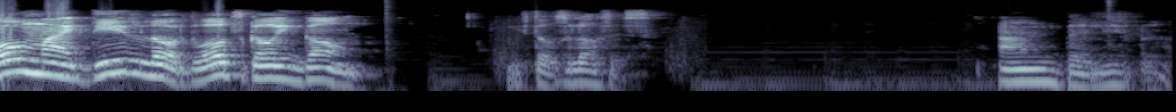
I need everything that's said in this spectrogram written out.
Oh my dear lord, what's going on with those losses? Unbelievable.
